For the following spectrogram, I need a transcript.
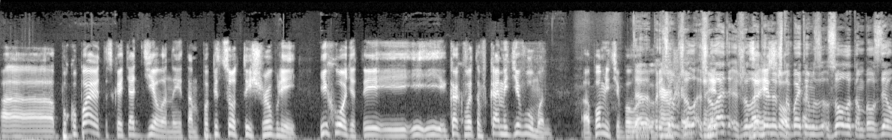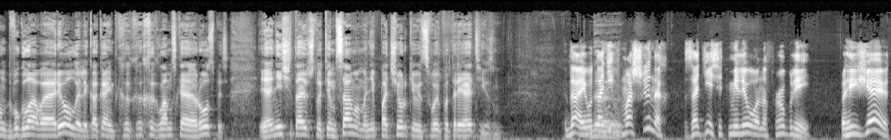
а, покупают, так сказать, отделанные там по 500 тысяч рублей и ходят, и, и- и- и как в этом, в Comedy Woman. А, Помните, было Да, да, причем зари- желать- желательно, зарисовка. чтобы этим золотом был сделан двуглавый орел или какая-нибудь х- х- хохломская роспись. И они считают, что тем самым они подчеркивают свой патриотизм. Да, и вот Да. они в машинах за 10 миллионов рублей приезжают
